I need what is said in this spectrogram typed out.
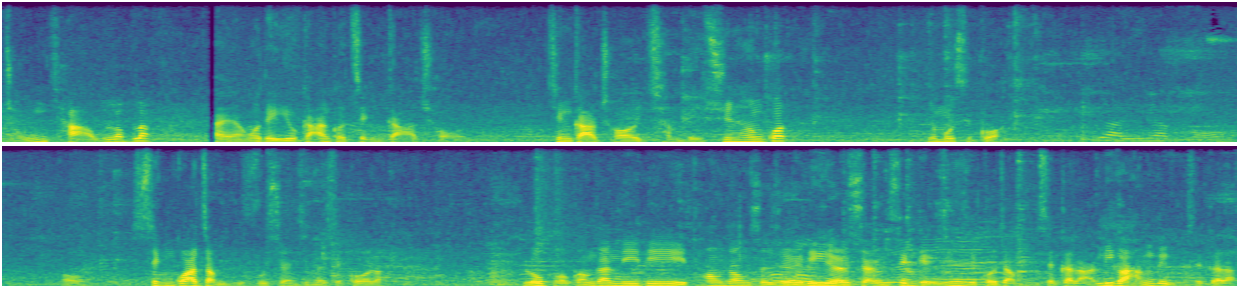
蟲炒粒粒，係啊，我哋要揀一個正價菜。正價菜陳皮蒜香骨，有冇食過啊？一個哦，勝瓜浸魚腐上次咪食過啦。老婆講緊呢啲湯湯水水，呢樣上星期先食過就唔食噶啦，呢、個肯定唔食噶啦。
